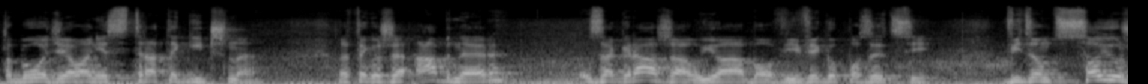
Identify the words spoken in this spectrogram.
to było działanie strategiczne. Dlatego, że Abner zagrażał Joabowi w jego pozycji. Widząc sojusz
